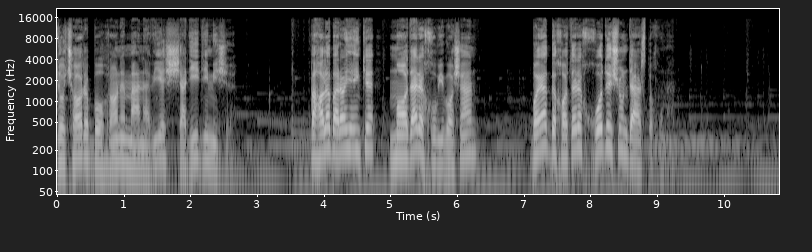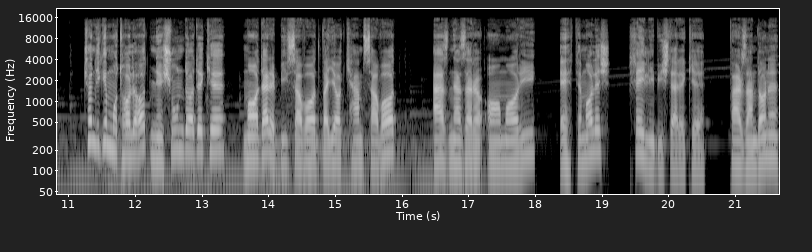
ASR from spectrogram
دچار بحران معنوی شدیدی میشه. و حالا برای اینکه مادر خوبی باشن باید به خاطر خودشون درس بخونن. چون دیگه مطالعات نشون داده که مادر بی سواد و یا کم سواد از نظر آماری احتمالش خیلی بیشتره که فرزندان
